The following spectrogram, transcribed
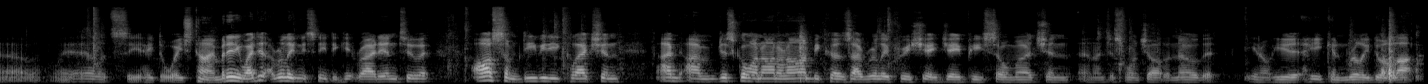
uh, well, let's see, I hate to waste time. But anyway, I, did, I, really just need to get right into it. Awesome DVD collection. I'm, I'm just going on and on because I really appreciate JP so much, and, and I just want y'all to know that, you know, he, he can really do a lot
